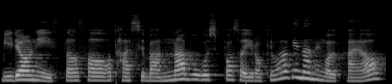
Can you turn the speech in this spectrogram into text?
미련이 있어서 다시 만나보고 싶어서 이렇게 확인하는 걸까요?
